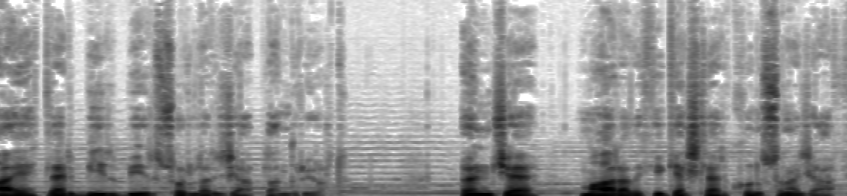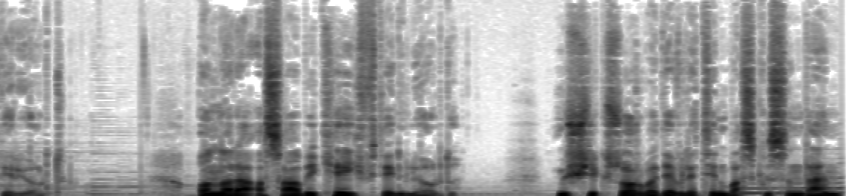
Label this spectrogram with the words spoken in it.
Ayetler bir bir soruları cevaplandırıyordu. Önce mağaradaki gençler konusuna cevap veriyordu. Onlara ashab-ı keyif deniliyordu. Müşrik Zorba devletin baskısından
